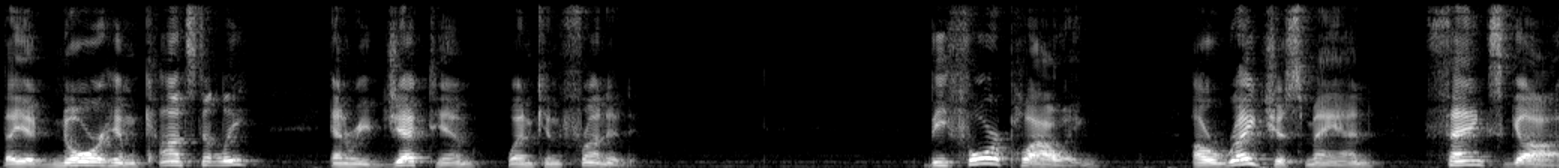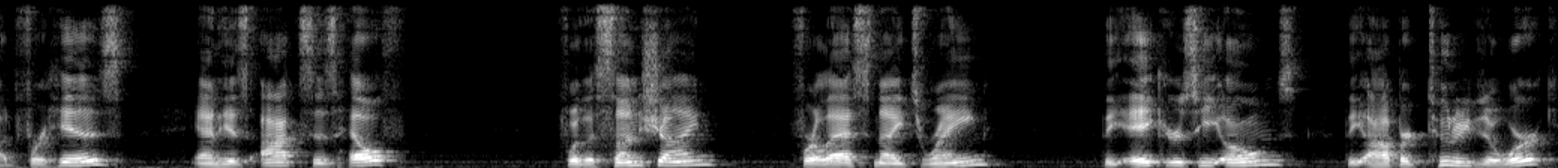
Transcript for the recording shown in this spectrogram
They ignore Him constantly and reject Him when confronted. Before plowing, a righteous man thanks God for his and his ox's health, for the sunshine, for last night's rain, the acres he owns, the opportunity to work,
